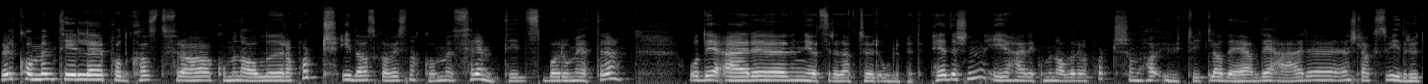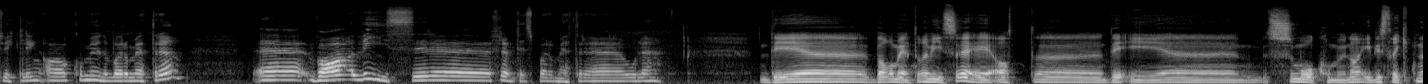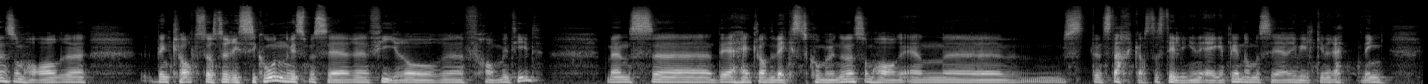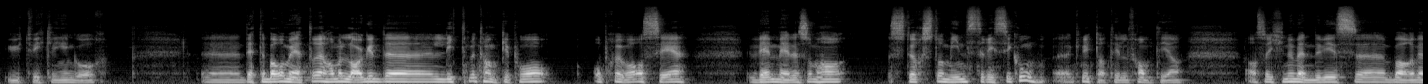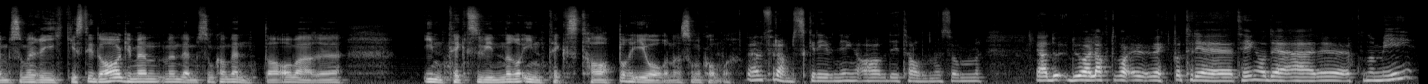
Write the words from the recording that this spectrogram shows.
Velkommen til podkast fra Kommunal Rapport. I dag skal vi snakke om Fremtidsbarometeret. Og det er eh, nyhetsredaktør Ole Petter Pedersen her i Kommunal Rapport som har utvikla det. Det er eh, en slags videreutvikling av Kommunebarometeret. Eh, hva viser Fremtidsbarometeret, Ole? Det barometeret viser, er at det er småkommuner i distriktene som har den klart største risikoen hvis vi ser eh, fire år eh, fram i tid. Mens eh, det er helt klart vekstkommunene som har en, den sterkeste stillingen, egentlig, når vi ser i hvilken retning utviklingen går. Dette barometeret har vi lagd litt med tanke på å prøve å se hvem er det som har størst og minst risiko knytta til framtida. Altså ikke nødvendigvis eh, bare hvem som er rikest i dag, men, men hvem som kan vente å være inntektsvinner og inntektstaper i årene som kommer. Det er en framskrivning av de tallene som Ja, du, du har lagt vekt på tre ting, og det er eh, økonomi,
